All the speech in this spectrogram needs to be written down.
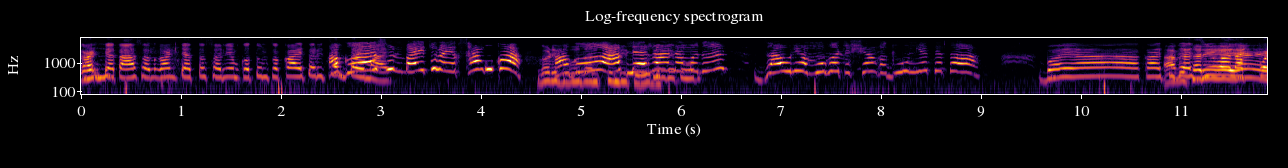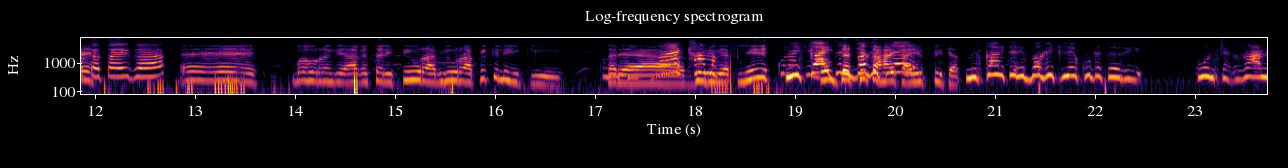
घंट्यात असन घंट्यात तसं नेमकं तुमचं काहीतरी अगं चालतंय माय. सुन बाई तुला एक सांगू का? गडीत अगं आपल्या जाऊन ह्या मुगाच्या शेंगा घेऊन येते बया काय अगं तुझ्या सरी, जीवाला ए. पटत आहे ग ए ए, बहुरंगी अगं सरी शिवरा भिवरा पिकली की. सऱ्या काहीतरी तुमच्या चिता आहे का एकटीच्यात. मी काहीतरी बघितलंय कुठेतरी. कोणत्या रान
